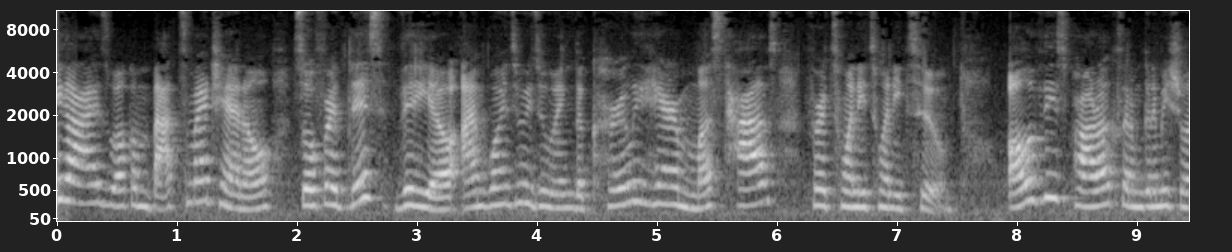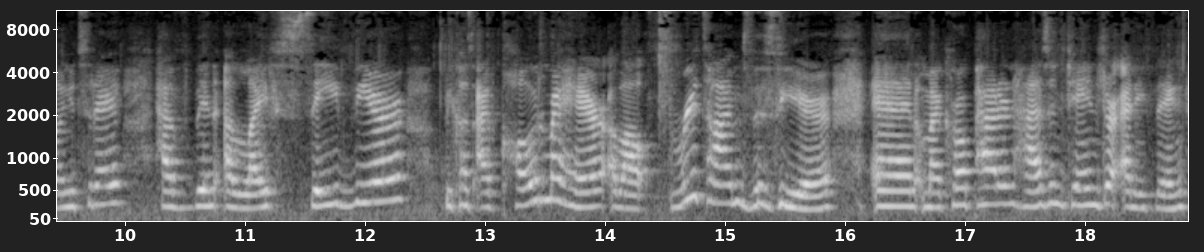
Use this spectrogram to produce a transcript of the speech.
Hey guys, welcome back to my channel. So for this video, I'm going to be doing the curly hair must-haves for 2022 all of these products that I'm going to be showing you today have been a life savior because I've colored my hair about three times this year and my curl pattern hasn't changed or anything.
